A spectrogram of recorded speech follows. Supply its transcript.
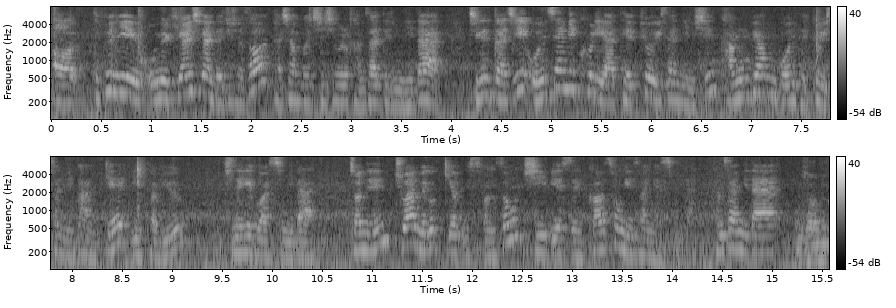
어, 대표님 오늘 귀한 시간 내주셔서 다시 한번 진심으로 감사드립니다. 지금까지 온세미 코리아 대표이사님이신 강병곤 대표이사님과 함께 인터뷰 진행해 보았습니다. 저는 주한 외국기업 뉴스방송 GBS 앵커 송인선이었습니다. 감사합니다. 감사합니다.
